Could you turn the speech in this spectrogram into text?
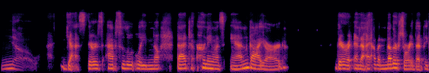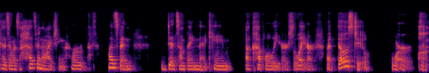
No. Yes, there's absolutely no that her name was Anne Gaillard. There, and I have another story that because it was a husband wife team, her husband did something that came a couple of years later. But those two were ugh,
